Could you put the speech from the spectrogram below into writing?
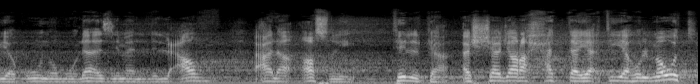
يكون ملازما للعض على أصل تلك الشجرة حتى يأتيه الموت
